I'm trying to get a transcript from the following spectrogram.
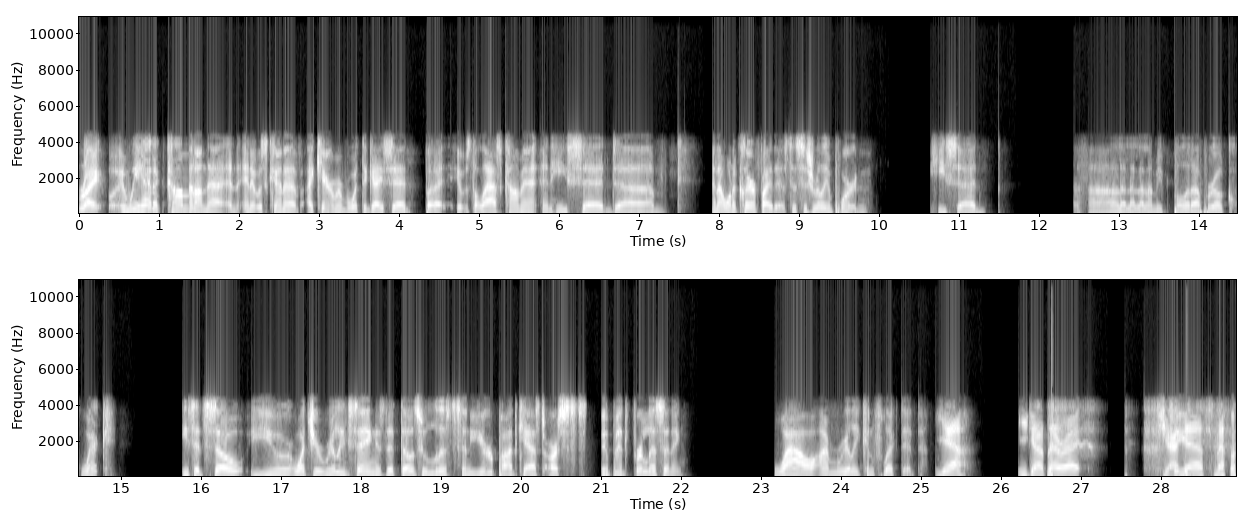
right, and we had a comment on that, and and it was kind of I can't remember what the guy said, but it was the last comment, and he said, um, and I want to clarify this. This is really important. He said, uh, la, la, la, let me pull it up real quick. He said, "So you're what you're really saying is that those who listen to your podcast are stupid for listening." Wow, I'm really conflicted. Yeah, you got that right, So you- jackass. no,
